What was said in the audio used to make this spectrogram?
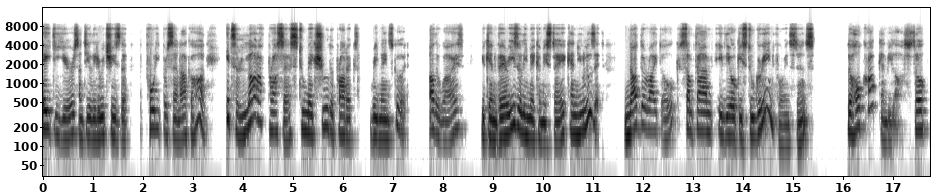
80 years until it reaches the 40% alcohol. It's a lot of process to make sure the product remains good. Otherwise, you can very easily make a mistake and you lose it. Not the right oak. Sometimes, if the oak is too green, for instance, the whole crop can be lost. So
